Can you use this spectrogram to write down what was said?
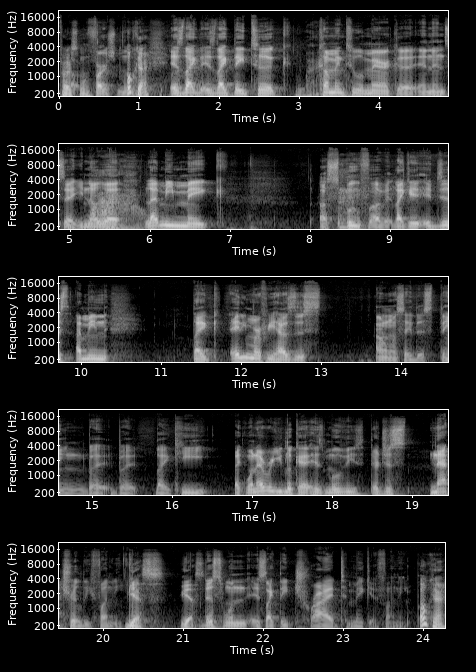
First one. first movie. Okay. It's like it's like they took Coming to America and then said, you know what? Let me make a spoof of it. Like it, it just I mean like Eddie Murphy has this I don't want to say this thing, but but like he like whenever you look at his movies, they're just naturally funny. Yes. Yes. This one is like they tried to make it funny. Okay.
